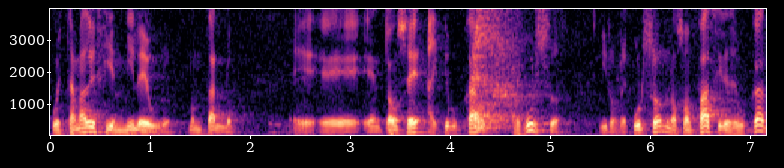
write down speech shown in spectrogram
cuesta más de 100.000 euros montarlo. Eh, eh, entonces hay que buscar recursos y los recursos no son fáciles de buscar,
